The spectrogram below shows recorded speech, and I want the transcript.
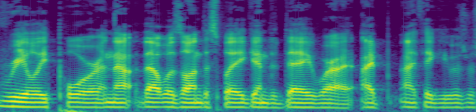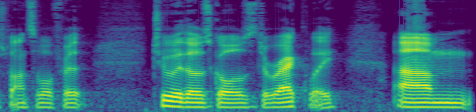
really poor, and that that was on display again today, where I I, I think he was responsible for two of those goals directly. Um,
